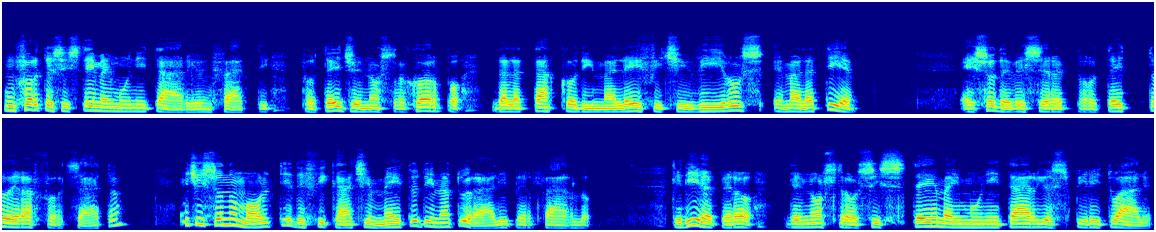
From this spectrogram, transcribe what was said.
Un forte sistema immunitario, infatti, protegge il nostro corpo dall'attacco di malefici virus e malattie. Esso deve essere protetto protetto e rafforzato e ci sono molti ed efficaci metodi naturali per farlo. Che dire però del nostro sistema immunitario spirituale?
